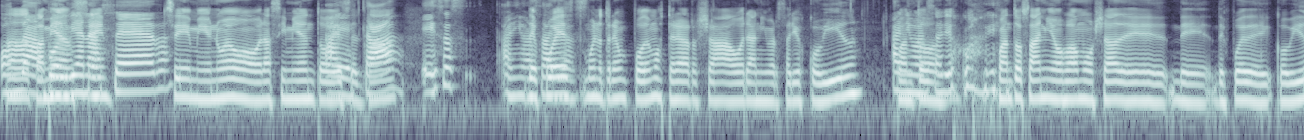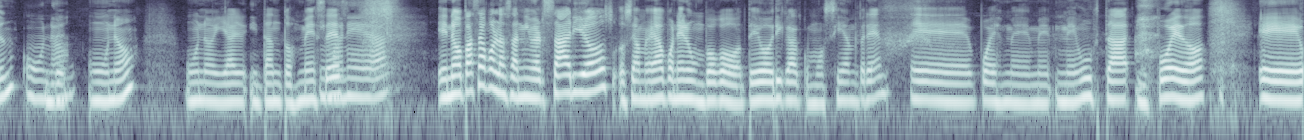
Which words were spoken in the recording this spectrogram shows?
Ah, Onda, también, volvían a sí. ser. Sí, mi nuevo nacimiento Ahí es el está. ta. Esos aniversarios. Después, bueno, tenemos, podemos tener ya ahora aniversarios COVID. ¿Cuánto- Aniversarios COVID. ¿Cuántos años vamos ya de, de- después de COVID? Uno. De- uno. Uno y, al- y tantos y meses. monedas. Eh, no, pasa con los aniversarios, o sea, me voy a poner un poco teórica como siempre, eh, pues me, me- me gusta y puedo. Eh,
